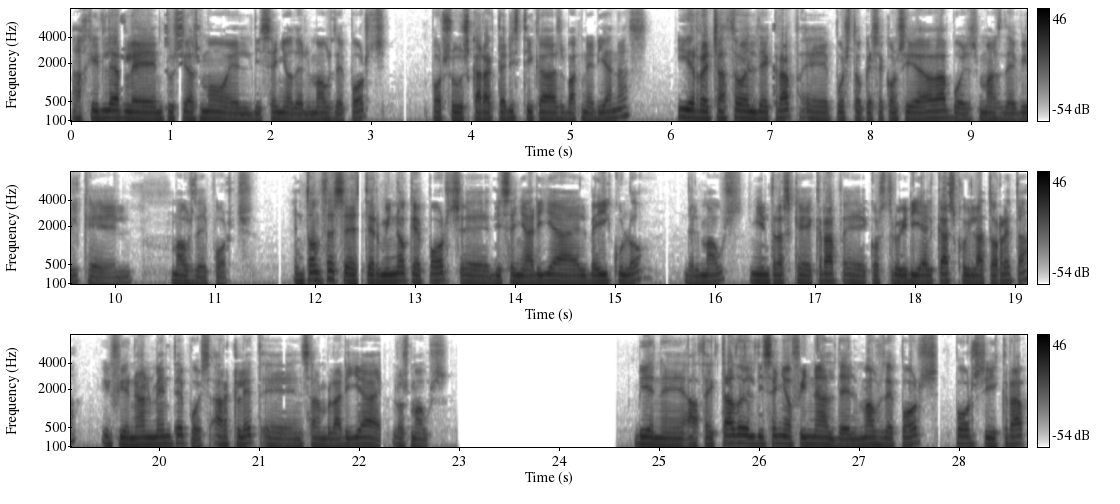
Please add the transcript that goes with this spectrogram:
A Hitler le entusiasmó el diseño del mouse de Porsche por sus características wagnerianas y rechazó el de Crab eh, puesto que se consideraba pues más débil que el mouse de Porsche. Entonces se determinó que Porsche eh, diseñaría el vehículo del mouse, mientras que Crab eh, construiría el casco y la torreta, y finalmente pues Arclet ensamblaría los mouse. Bien, aceptado el diseño final del mouse de Porsche, Porsche y Crab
